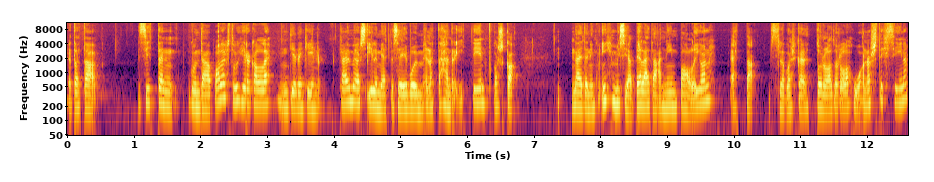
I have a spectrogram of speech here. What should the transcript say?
Ja tota, sitten kun tämä paljastuu Hirkalle, niin tietenkin käy myös ilmi, että se ei voi mennä tähän riittiin, koska näitä niin kuin ihmisiä pelätään niin paljon, että sillä voisi käydä todella todella huonosti siinä.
